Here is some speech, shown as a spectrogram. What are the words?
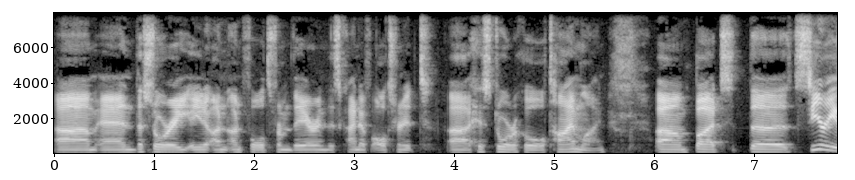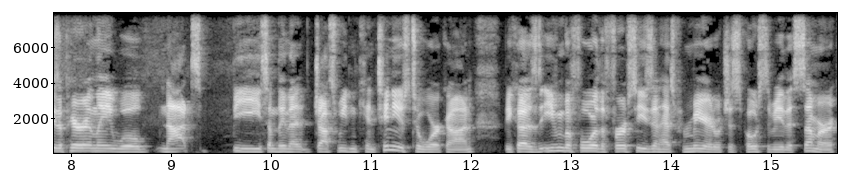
Um, and the story you know, un- unfolds from there in this kind of alternate uh, historical timeline. Um, but the series apparently will not be something that Joss Whedon continues to work on because even before the first season has premiered, which is supposed to be this summer,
